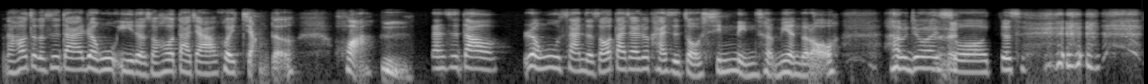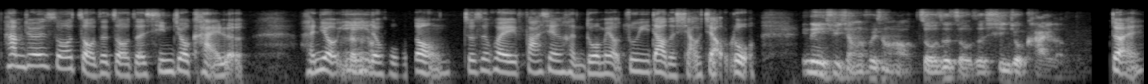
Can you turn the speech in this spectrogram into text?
然后这个是大概任务一的时候大家会讲的话，嗯。但是到任务三的时候，大家就开始走心灵层面的喽。他们就会说，就是 他们就会说，走着走着心就开了，很有意义的活动，就是会发现很多没有注意到的小角落。那一句讲的非常好，走着走着心就开了。对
